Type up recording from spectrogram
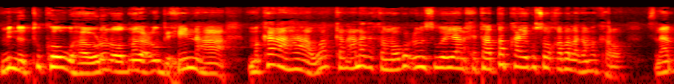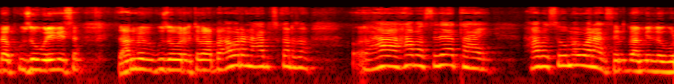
midna tukow ha odhan ood magac u bixin. Ha makan ahaa warkan anaga ka noogu culus weeyaan xitaa dabka igu soo qaba lagama karo. Islaam baa kuusoo wareegaysa. Islaam kuusoo wareegta haba sidee tahay? Haba soo ma baa mid lagu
